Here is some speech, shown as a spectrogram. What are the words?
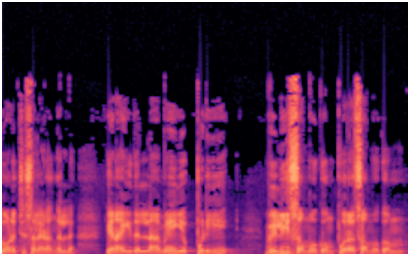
தோணுச்சு சில இடங்களில். ஏன்னா இதெல்லாமே எப்படி வெளி சமூகம் புற சமூகம்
